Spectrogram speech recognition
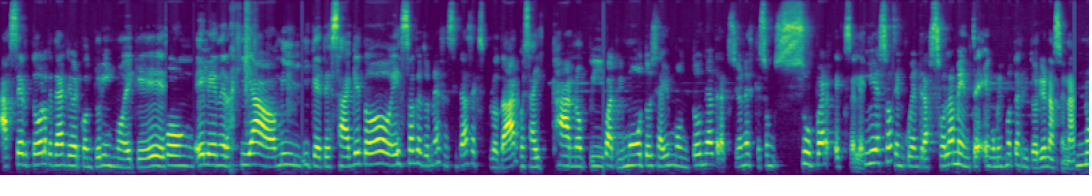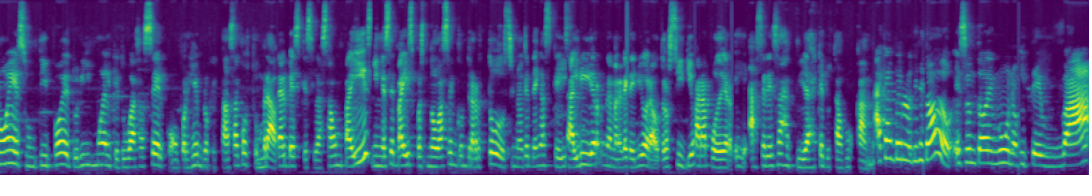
hacer todo lo que tenga que ver con turismo, de que es con el energía mil y que te saque todo eso que tú necesitas explotar, pues hay canopy, cuatrimotos y hay un montón de atracciones que son súper excelentes. Y eso se encuentra solamente en un mismo territorio nacional. No es un tipo de turismo el que tú vas a hacer, como por ejemplo que estás acostumbrado. Tal vez que si vas a un país y en ese país pues no vas a encontrar todo, sino que tengas que salir de manera exterior a otro sitio para poder eh, hacer esas actividades que tú estás buscando. Acá en Perú lo tienes todo, es un todo en uno y te va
